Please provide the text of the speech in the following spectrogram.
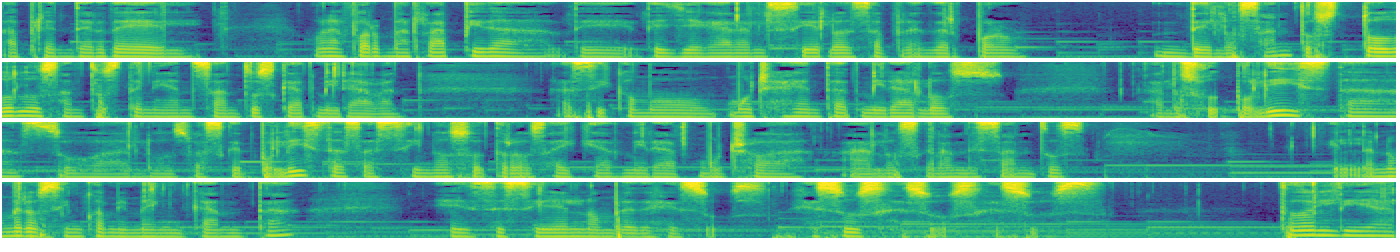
aprender de él. Una forma rápida de, llegar al cielo es aprender por de los santos. Todos los santos tenían santos que admiraban, así como mucha gente admira a los a los futbolistas o a los basquetbolistas, así nosotros hay que admirar mucho a, los grandes santos. El número 5 a mí me encanta es decir el nombre de Jesús. Jesús, Jesús, Jesús. Todo el día,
